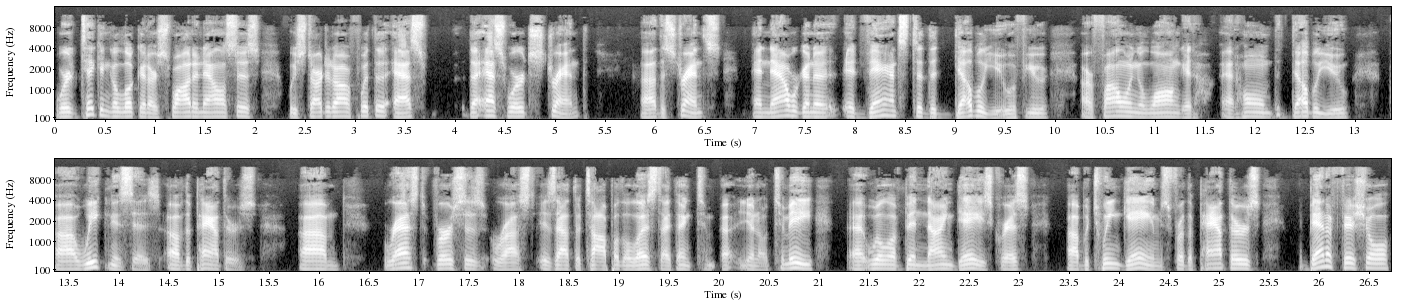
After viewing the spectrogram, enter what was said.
we're taking a look at our SWOT analysis. We started off with the S, the S word strength, uh, the strengths. And now we're going to advance to the W. If you are following along at, at home, the W uh, weaknesses of the Panthers. Um, rest versus rust is at the top of the list. I think, to, uh, you know, to me, uh, will have been nine days, Chris, uh, between games for the Panthers. Beneficial,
